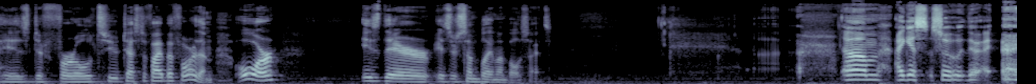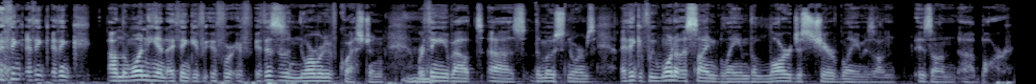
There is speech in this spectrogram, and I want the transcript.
his deferral to testify before them, or is there is there some blame on both sides? Um, I guess so. There, I think. I think. I think. On the one hand, I think if, if we're if, if this is a normative question, we're thinking about uh, the most norms. I think if we want to assign blame, the largest share of blame is on is on uh, Barr.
